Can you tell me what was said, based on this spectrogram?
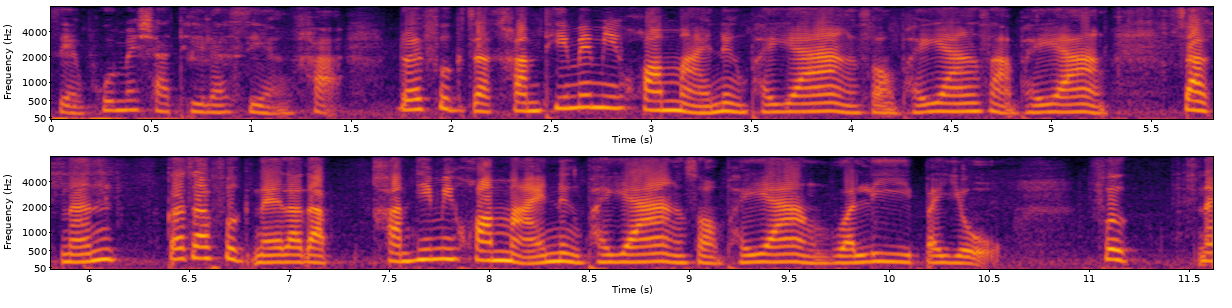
เสียงพูดไม่ชัดทีละเสียงค่ะ โดยฝึกจากคำที่ไม่มีความหมายหนึ่งพยางค์สองพยางค์สามพยางค์จากนั้นก็จะฝึกในระดับคำที่มีความหมายหนึ่งพยางค์สองพยางค์วลีประโยค ฝึก ใน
